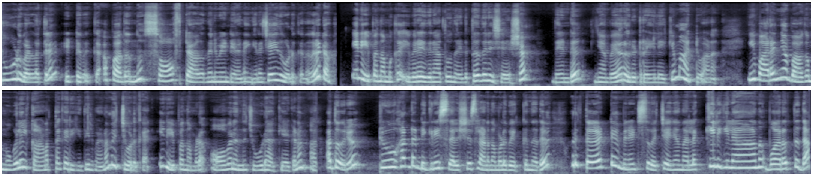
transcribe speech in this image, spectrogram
ചൂടുവെള്ളത്തിൽ ഇട്ട് വെക്കുക. അപ്പോൾ അതൊന്ന് സോഫ്റ്റ് ആകുന്നതിന് വേണ്ടിയാണ് ഇങ്ങനെ ചെയ്ത് കൊടുക്കുന്നത് കേട്ടോ. ഇനിയിപ്പോൾ നമുക്ക് ഇവരെ ഇതിനകത്തു നിന്ന് എടുത്തതിന് ശേഷം ദണ്ട് ഞാൻ വേറൊരു ട്രേയിലേക്ക് മാറ്റുവാണ്. ഈ വരഞ്ഞ ഭാഗം മുകളിൽ കാണത്തക്ക രീതിയിൽ വേണം വെച്ചു കൊടുക്കാൻ. ഇനിയിപ്പോൾ നമ്മുടെ ഓവൻ ഒന്ന് ചൂടാക്കിയേക്കണം. അത് അതൊരു ടു ഹൺഡ്രഡ് ഡിഗ്രി സെൽഷ്യസിലാണ് നമ്മൾ വെക്കുന്നത്. ഒരു തേർട്ടി മിനിറ്റ്സ് വെച്ച് കഴിഞ്ഞാൽ നല്ല കിലുകിലാന്ന് വറുത്തതാ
